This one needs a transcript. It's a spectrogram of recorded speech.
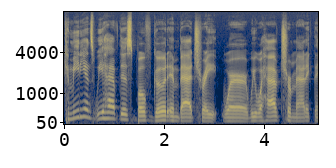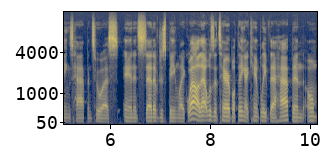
comedians, we have this both good and bad trait where we will have traumatic things happen to us, and instead of just being like, "Wow, that was a terrible thing. I can't believe that happened. Oh,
